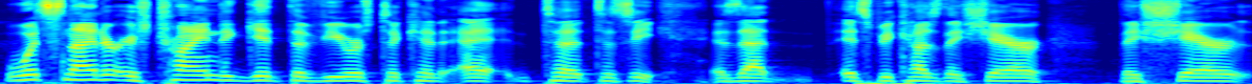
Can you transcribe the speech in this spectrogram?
what Snyder is trying to get the viewers to uh, to to see is that it's because they share they share. The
